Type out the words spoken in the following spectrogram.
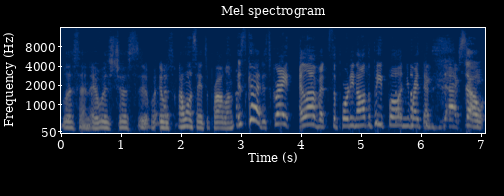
listen. It was just, it, it, was. I won't say it's a problem. It's good. It's great. I love it. Supporting all the people, and you're right there. exactly. So,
